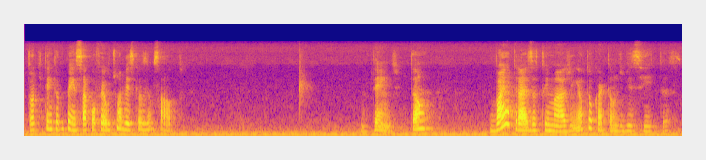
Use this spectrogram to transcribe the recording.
Estou aqui tentando pensar qual foi a última vez que eu usei um salto. Entende? Então, vai atrás da tua imagem, é o teu cartão de visitas.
